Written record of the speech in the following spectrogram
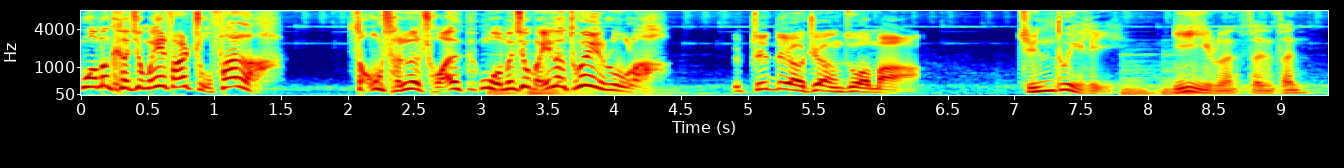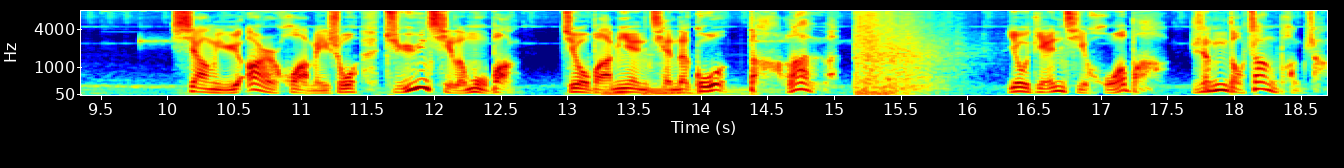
我们可就没法煮饭了；凿沉了船，我们就没了退路了。真的要这样做吗？军队里议论纷纷。项羽二话没说，举起了木棒，就把面前的锅打烂了，又点起火把扔到帐篷上，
